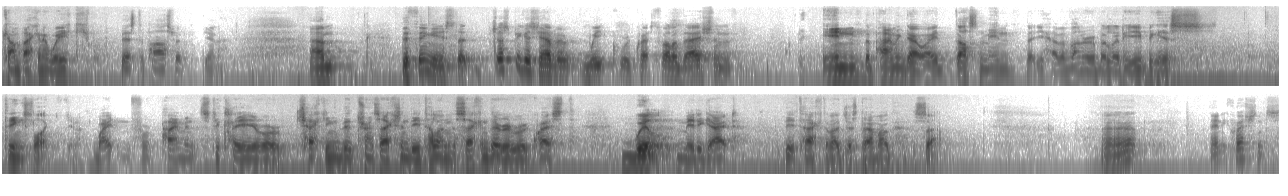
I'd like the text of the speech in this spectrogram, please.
come back in a week there's the password you know. Um, the thing is that just because you have a weak request validation in the payment gateway doesn't mean that you have a vulnerability because things like you know waiting for payments to clear or checking the transaction detail in the secondary request will mitigate the attack that I just demoed. So, uh, any questions?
